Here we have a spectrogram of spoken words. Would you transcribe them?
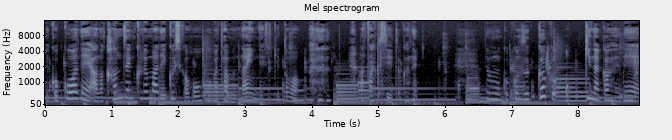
でここはねあの完全車で行くしか方法が多分ないんですけど あタクシーとかね。でもここすっごく大きなカフェで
